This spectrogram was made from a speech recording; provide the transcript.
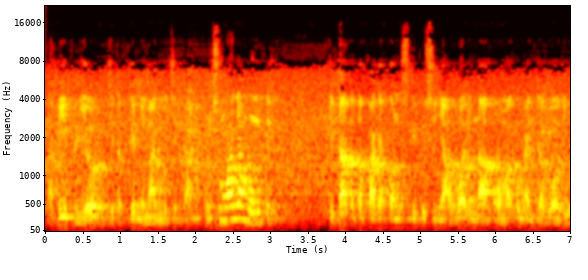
Tapi beliau ditekir imam masjid kampung. Semuanya mungkin. Kita tetap pakai konstitusinya Allah inna akramakum indallahi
